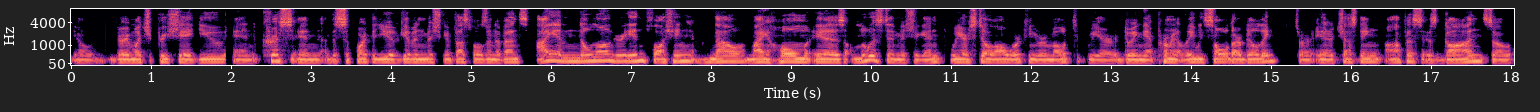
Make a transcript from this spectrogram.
you know, very much appreciate you and Chris and the support that you have given Michigan festivals and events. I am no longer in Flushing. Now my home is Lewiston, Michigan. We are still all working remote. We are doing that permanently. We sold our building so our inner chesting office is gone. So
